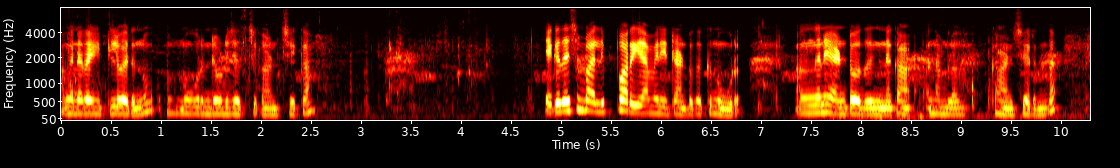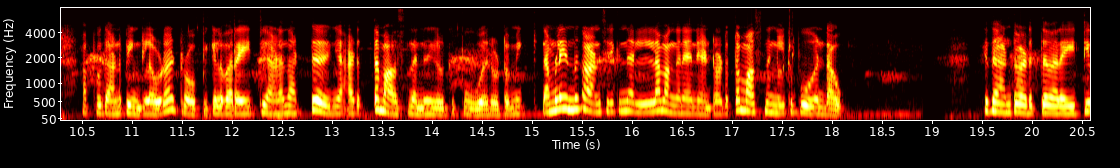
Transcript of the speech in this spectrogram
അങ്ങനെ റേറ്റിൽ വരുന്നു. നൂറിന്റെ കൂടി ജസ്റ്റ് കാണിച്ചേക്കാം. ഏകദേശം വലിപ്പം അറിയാൻ വേണ്ടിയിട്ടാണ് ഇതൊക്കെ നൂറ്. അങ്ങനെയാണ് കേട്ടോ ഇത് ഇങ്ങനെ നമ്മൾ കാണിച്ചു തരുന്നത്. അപ്പോൾ ഇതാണ് പിങ്ക് ക്ലൗഡ് ട്രോപ്പിക്കൽ വെറൈറ്റിയാണ് നട്ട് കഴിഞ്ഞാൽ അടുത്ത മാസം തന്നെ നിങ്ങൾക്ക് പൂവ് കേട്ടോ. മിക്ക നമ്മൾ ഇന്ന് കാണിച്ചിരിക്കുന്ന എല്ലാം അങ്ങനെ തന്നെയാണ് കേട്ടോ. അടുത്ത മാസം നിങ്ങൾക്ക് പൂവ് ഉണ്ടാവും. ഇതാണ് കേട്ടോ അടുത്ത വെറൈറ്റി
